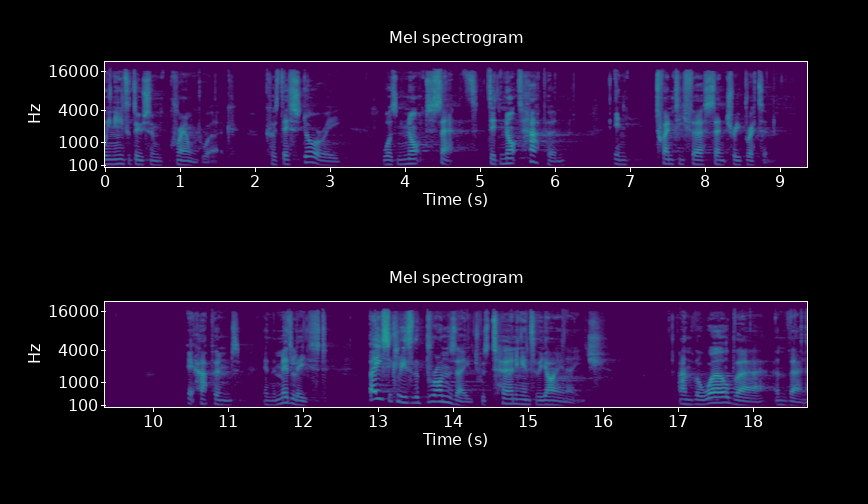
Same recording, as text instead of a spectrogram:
we need to do some groundwork because this story was not set, did not happen in 21st century Britain. It happened in the Middle East, basically as the Bronze Age was turning into the Iron Age. And the world there and then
